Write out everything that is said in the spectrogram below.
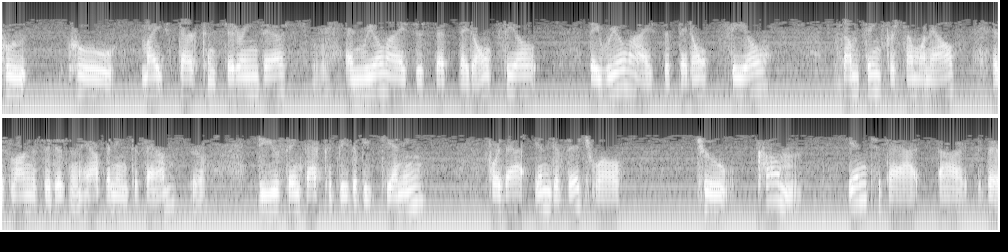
who who might start considering this Mhm. and realizes that they don't feel they realize that they don't feel something for someone else as long as it isn't happening to them? Yeah. Do you think that could be the beginning for that individual to come into that uh, the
